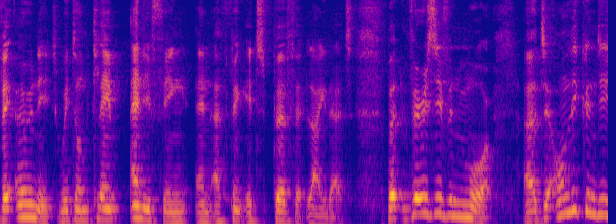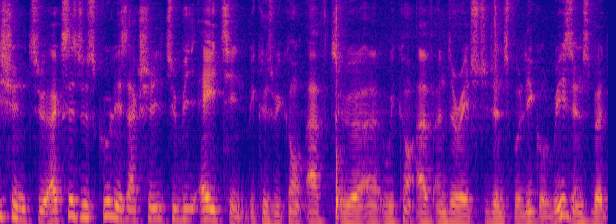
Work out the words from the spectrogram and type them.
they own it. We don't claim anything, and I think it's perfect like that. But there is even more. Uh, the only condition to access the school is actually to be 18, because we can't have to uh, we can't have underage students for legal reasons. But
